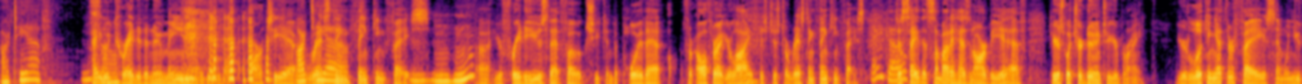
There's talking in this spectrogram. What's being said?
RTF. Hey, we created a new meme, maybe. RTF, RTF. resting thinking face. Mm-hmm. Uh, you're free to use that, folks. You can deploy that th- all throughout your life. It's just a resting thinking face. There you go. To say that somebody has an RBF, here's what you're doing to your brain. You're looking at their face, and when you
